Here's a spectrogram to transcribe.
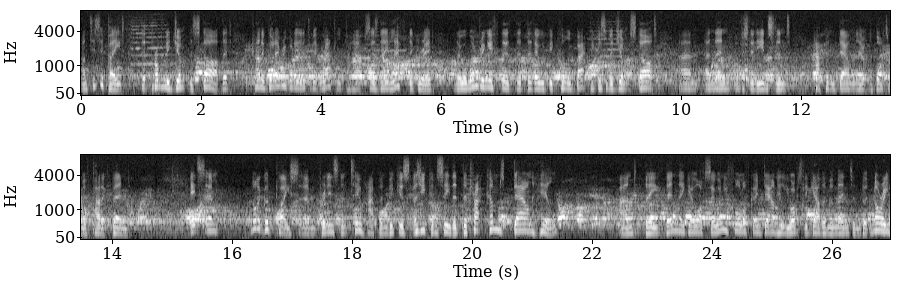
anticipate that probably jumped the start, that kind of got everybody a little bit rattled perhaps as they left the grid. They were wondering if the, the, the, they would be called back because of a jump start, um, and then obviously the incident happened down there at the bottom of Paddock Bend. It's um, not a good place um, for an incident to happen because, as you can see, the, the track comes downhill and they then they go off. So when you fall off going downhill, you obviously gather momentum. But Norrie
